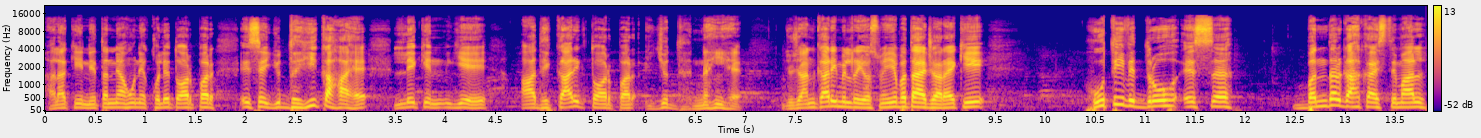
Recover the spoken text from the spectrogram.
हालाँकि नेतन्याहू ने खुले तौर पर इसे युद्ध ही कहा है, लेकिन ये आधिकारिक तौर पर युद्ध नहीं है। जो जानकारी मिल रही है उसमें यह बताया जा रहा है कि हूती विद्रोह इस बंदरगाह का इस्तेमाल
